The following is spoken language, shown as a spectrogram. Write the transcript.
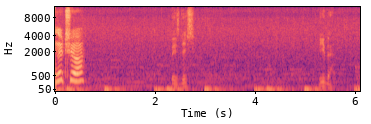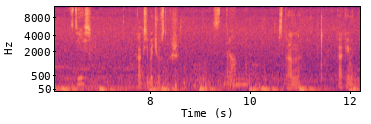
Ну чё? Ты здесь? Ида, Здесь как себя чувствуешь? странно. Странно? Как именно?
